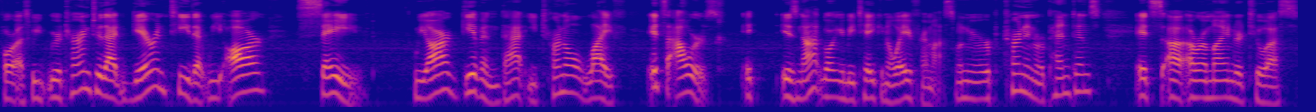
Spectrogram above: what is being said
for us. We return to that guarantee that we are saved. We are given that eternal life it's ours. It is not going to be taken away from us. When we return in repentance, it's a, a reminder to us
